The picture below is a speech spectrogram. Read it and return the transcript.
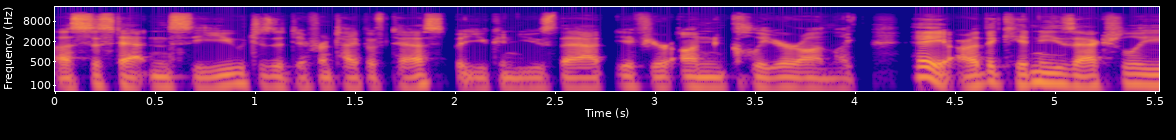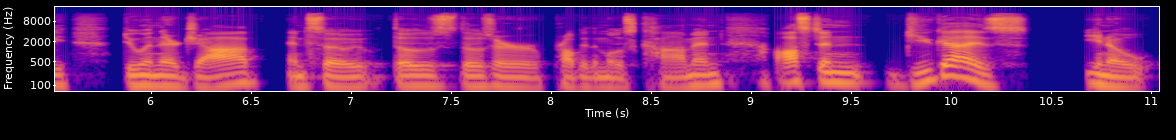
a cystatin C, which is a different type of test, but you can use that if you're unclear on like, hey, are the kidneys actually doing their job? And so those those are probably the most common. Austin, do you guys, you know,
